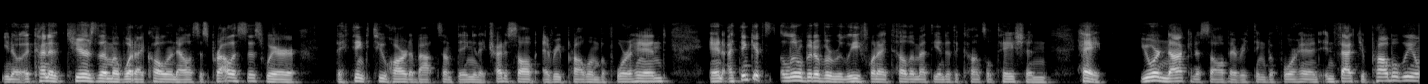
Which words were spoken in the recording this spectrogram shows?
you know, it kind of cures them of what I call analysis paralysis, where they think too hard about something and they try to solve every problem beforehand. And I think it's a little bit of a relief when I tell them at the end of the consultation, hey, you are not going to solve everything beforehand. In fact, you're probably only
